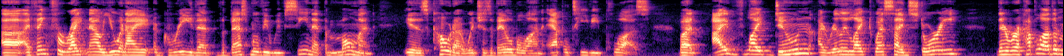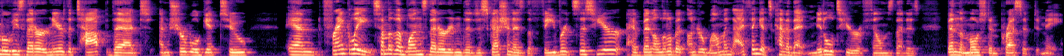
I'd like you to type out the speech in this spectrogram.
Uh, I think for right now, you and I agree that the best movie we've seen at the moment is Coda, which is available on Apple TV Plus. But I've liked Dune. I really liked West Side Story. There were a couple other movies that are near the top that I'm sure we'll get to. And frankly, some of the ones that are in the discussion as the favorites this year have been a little bit underwhelming. I think it's kind of that middle tier of films that has been the most impressive to me.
